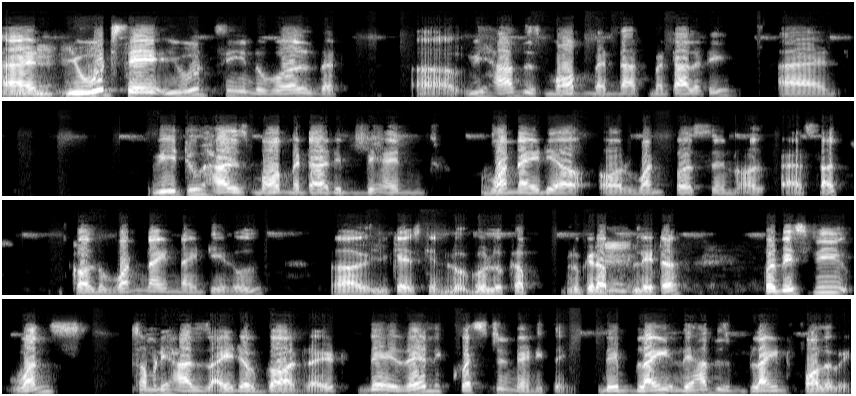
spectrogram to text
And Mhm. you would say, you would see in the world that uh, we have this mob mentality and we do have this mob mentality behind one idea or one person or as such called the 1990 rule. Uh, you guys can lo- go look up look it up Mm. later. But basically once somebody has this idea of god right they rarely question anything. They blind they have this blind following.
